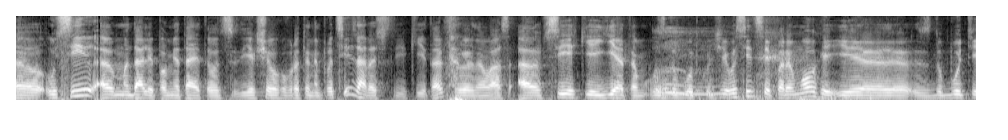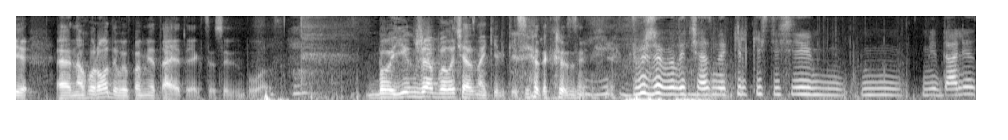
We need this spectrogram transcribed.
Е, Усі е, медалі пам'ятаєте, от якщо говорити не про ці зараз, які так були на вас, а всі, які є там у здобутку, чи усі ці перемоги і е, здобуті нагороди, ви пам'ятаєте, як це все відбувалося? Бо їх вже величезна кількість, я так розумію. Дуже величезна кількість і всі м, м, медалі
